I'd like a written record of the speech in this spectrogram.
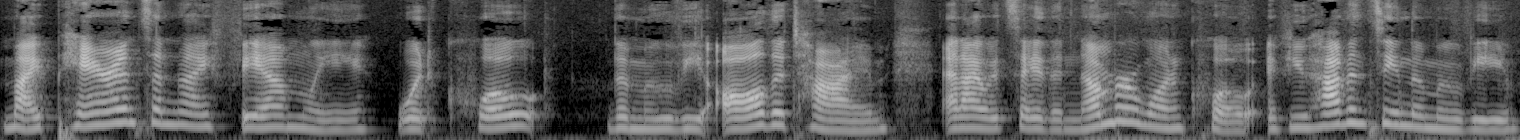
My parents and my family would quote the movie all the time, and I would say the number one quote. If you haven't seen the movie,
